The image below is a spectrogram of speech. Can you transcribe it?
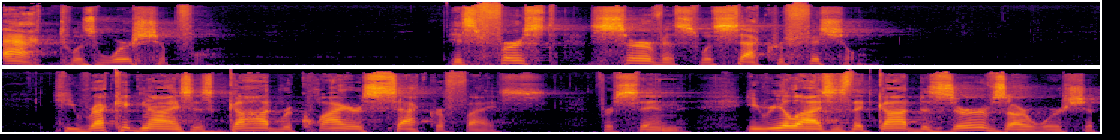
act was worshipful. His first service was sacrificial. He recognizes God requires sacrifice for sin. He realizes that God deserves our worship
